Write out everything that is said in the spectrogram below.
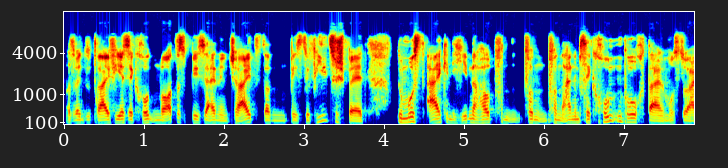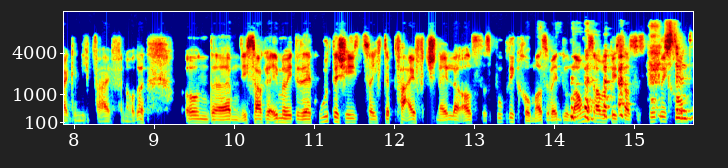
Also wenn du drei, vier Sekunden wartest, bis ein Entscheid, dann bist du viel zu spät. Du musst eigentlich innerhalb von, von, von einem Sekundenbruchteil musst du eigentlich pfeifen, oder? Und ähm, ich sage ja immer wieder, der gute Schiedsrichter pfeift schneller als das Publikum. Also wenn du langsamer bist als das Publikum,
